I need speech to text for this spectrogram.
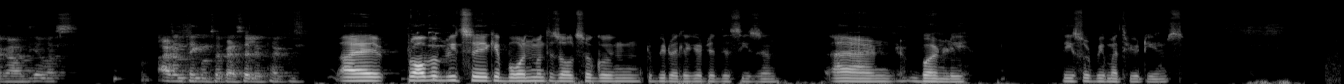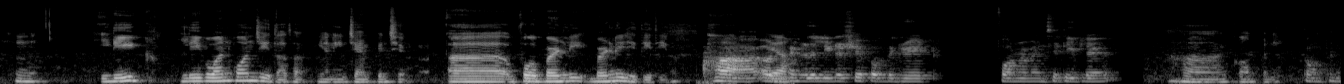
لگا دیا بس I don't think unse paise leta hai I probably say that Bournemouth is also going to be relegated this season and Burnley. These would be my three teams. League league one کون جیتا تھا یعنی چیمپئنشپ وہ برنلی برنلی جیتی تھی نا ہاں اور leadership of the great former Man City player ہاں کمپنی کمپنی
